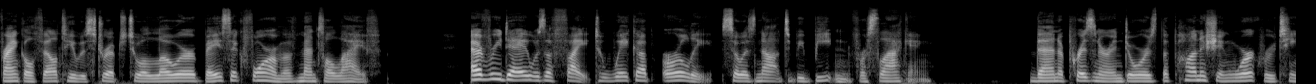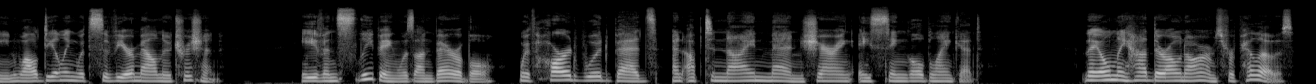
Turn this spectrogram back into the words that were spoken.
Frankl felt he was stripped to a lower, basic form of mental life. Every day was a fight to wake up early so as not to be beaten for slacking. Then a prisoner endures the punishing work routine while dealing with severe malnutrition. Even sleeping was unbearable with hardwood beds and up to nine men sharing a single blanket. They only had their own arms for pillows.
